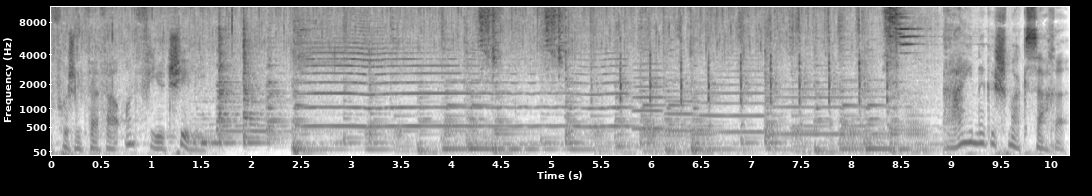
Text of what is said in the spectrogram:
frischen Pfeffer und viel Chili. Reine Geschmackssache.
